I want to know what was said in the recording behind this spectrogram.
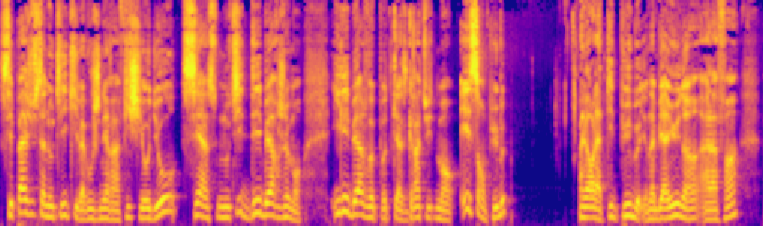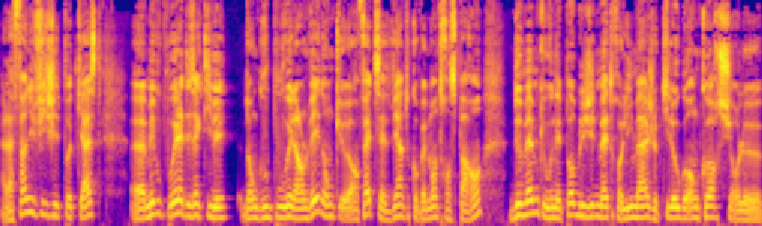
c'est pas juste un outil qui va vous générer un fichier audio, c'est un, outil d'hébergement. Il héberge votre podcast gratuitement et sans pub. Alors la petite pub, il y en a bien une hein, à la fin, à la fin du fichier de podcast, euh, mais vous pouvez la désactiver. Donc vous pouvez l'enlever, donc euh, en fait ça devient tout complètement transparent. De même que vous n'êtes pas obligé de mettre l'image, le petit logo encore sur le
